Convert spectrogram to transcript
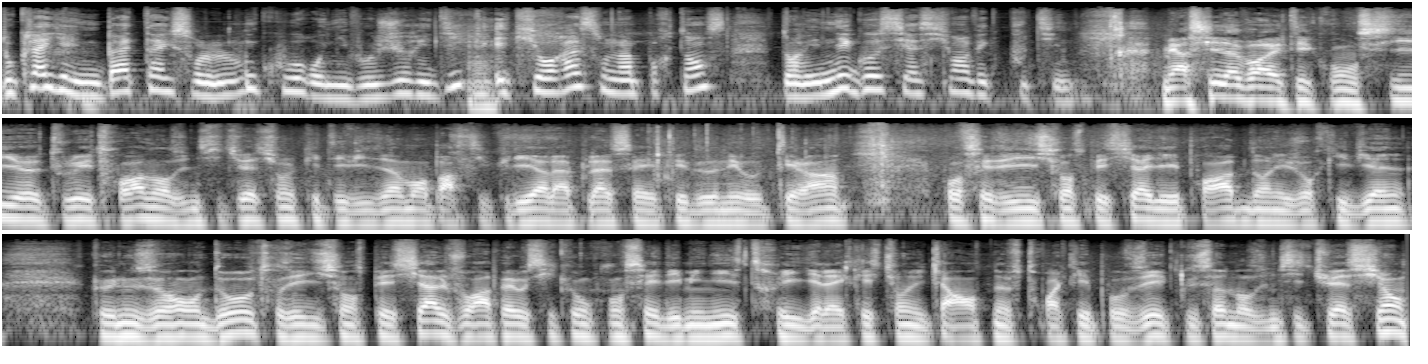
Donc là, il y a une bataille sur le long cours au niveau juridique et qui aura son importance dans les négociations avec Poutine. Merci d'avoir été concis euh, tous les trois dans une situation qui est évidemment particulière. La place a été donnée au terrain pour cette édition spéciale. Il est probable dans les jours qui viennent que nous aurons d'autres éditions spéciales. Je vous rappelle aussi qu'au Conseil des ministres, il y a la question du 49.3 qui est posée, que nous sommes dans une situation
